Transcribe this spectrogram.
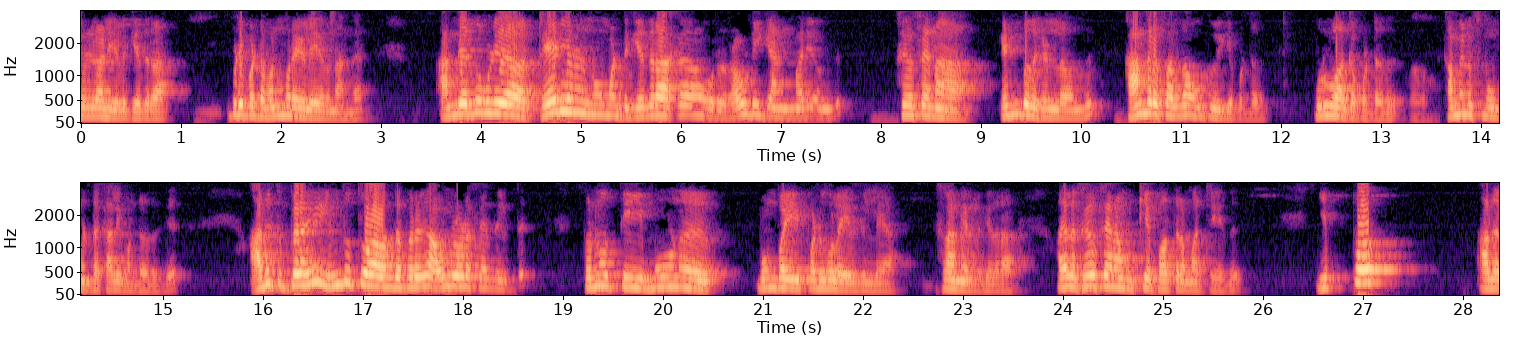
தொழிலாளிகளுக்கு எதிராக இப்படிப்பட்ட வன்முறைகளை ஏவினாங்க. அங்கே இருக்கக்கூடிய ட்ரேட் யூனியன் மூமெண்ட்டுக்கு எதிராக ஒரு ரவுடி கேங் மாதிரி வந்து சிவசேனா எண்பதுகளில் வந்து காங்கிரஸால் தான் ஊக்குவிக்கப்பட்டது. உருவாக்கப்பட்டது. கம்யூனிஸ்ட் மூவ்மெண்ட்டை காலி பண்ணுறதுக்கு அதுக்கு பிறகு இந்துத்துவா வந்த பிறகு அவங்களோட சேர்ந்துக்கிட்டு தொண்ணூற்றி மூணு மும்பை படுகொலை இருக்கு இல்லையா? இஸ்லாமியர்களுக்கு எதிராக அதில் சிவசேனா முக்கிய பாத்திரம் மாற்றியது. இப்போ அதை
